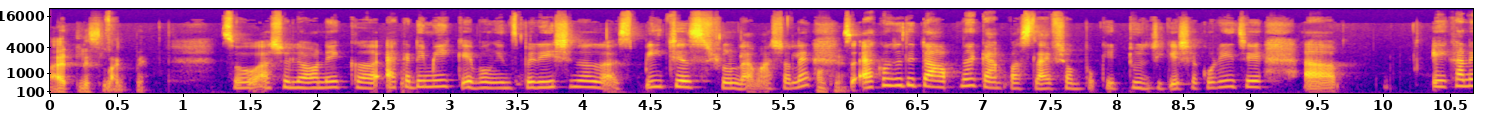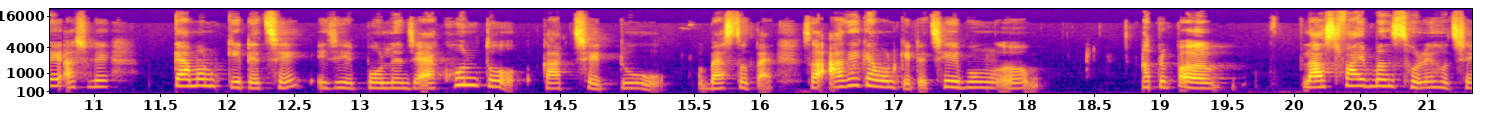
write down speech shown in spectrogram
At least লাগবে। সো আসলে অনেক একাডেমিক এবং ইন্সপিরেশনাল স্পিচেস শুনলাম আসলে। সো এখন যদি তা আপনার ক্যাম্পাস লাইফ সম্পর্কে একটু জিজ্ঞাসা করি যে এখানে আসলে কেমন কেটেছে? এই যে বললেন যে এখন তো কাটছে একটু ব্যস্ততায়। সো আগে কেমন কেটেছে এবং আপনি লাস্ট ফাইভ মান্থস ধরে হচ্ছে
